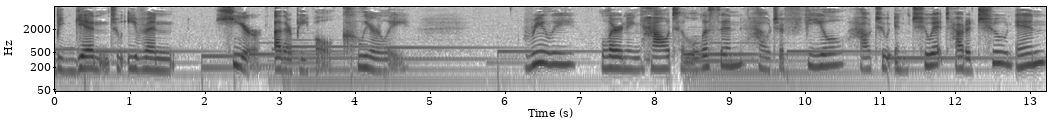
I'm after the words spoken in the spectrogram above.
begin to even hear other people clearly. Really learning how to listen, how to feel, how to intuit, how to tune in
